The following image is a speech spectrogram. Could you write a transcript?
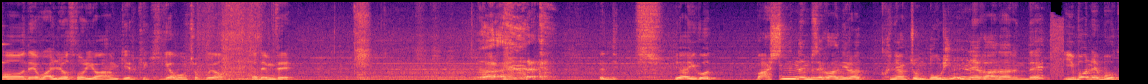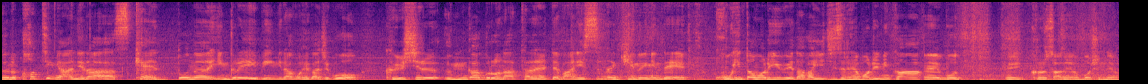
어, 네 완료 소리와 함께 이렇게 기계가 멈췄고요. 자, 냄새. 야 이거 맛있는 냄새가 아니라 그냥 좀 노린내가 나는데? 이번에 모드는 커팅이 아니라 스캔 또는 engraving이라고 해가지고 글씨를 음각으로 나타낼 때 많이 쓰는 기능인데 고기 덩어리 위에다가 이 짓을 해버리니까 네, 뭐 네, 그럴싸하네요. 멋있네요.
